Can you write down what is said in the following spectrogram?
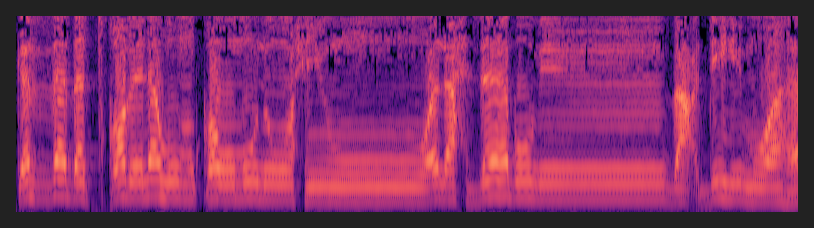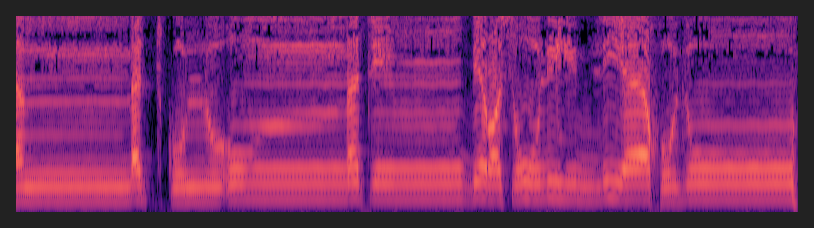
كذبت قبلهم قوم نوح والأحزاب من بعدهم وهمت كل أمة برسولهم ليأخذوه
